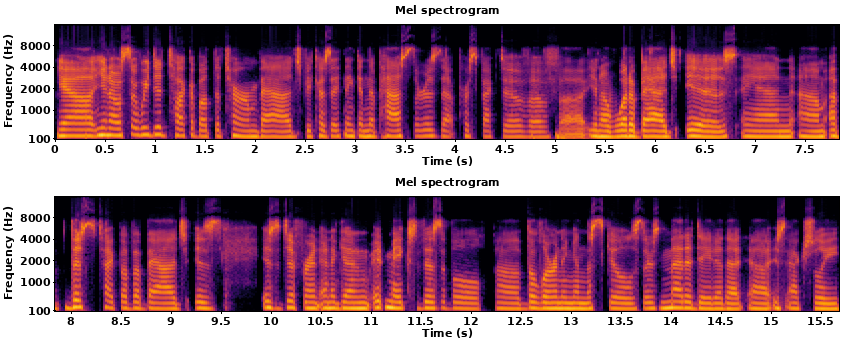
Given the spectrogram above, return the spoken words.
Yeah, you know, so we did talk about the term badge because I think in the past there is that perspective of, uh, you know, what a badge is, and um, a, this type of a badge is is different. And again, it makes visible uh, the learning and the skills. There's metadata that uh, is actually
